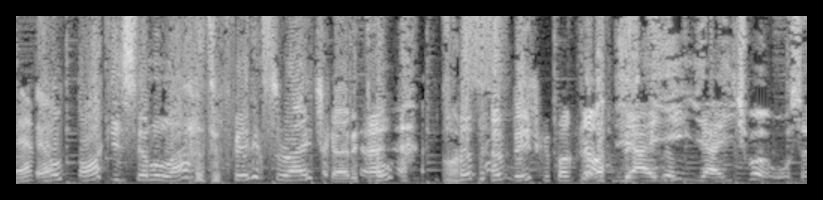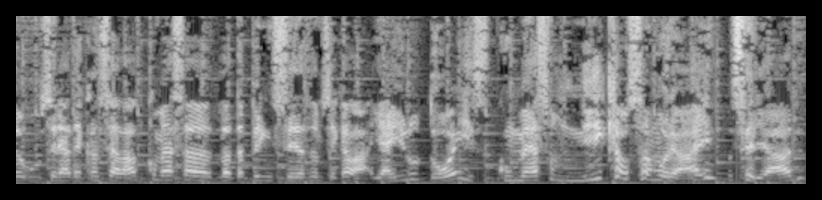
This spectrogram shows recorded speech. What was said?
É, É o toque de celular do Phoenix Wright, cara. Então, toda vez que toca o Não, celular e aí, e aí, tipo, o, o seriado é cancelado, começa lá da princesa, não sei o que lá. E aí no 2, começa o Nickel Samurai, o seriado,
